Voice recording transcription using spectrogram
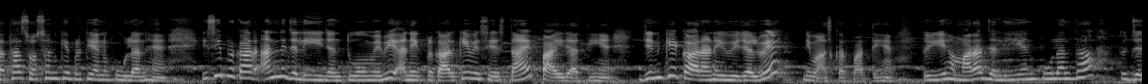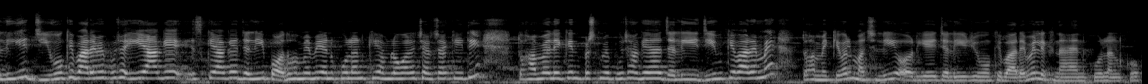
तथा श्वसन के प्रति अनुकूलन हैं। इसी प्रकार अन्य जलीय जंतुओं में भी अनेक प्रकार की विशेषताएँ पाई जाती हैं, जिनके कारण ही वे जल में निवास कर पाते हैं। तो ये हमारा जलीय अनुकूलन था। तो जलीय जीवों के बारे में पूछा, ये आगे, इसके आगे जलीय पौधों में भी अनुकूलन की हम लोगों ने चर्चा की थी। तो हमें लेकिन प्रश्न में पूछा गया है जलीय जीव के बारे में तो हमें केवल मछली और ये जलीय जीवों के बारे में लिखना है अनुकूलन को।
